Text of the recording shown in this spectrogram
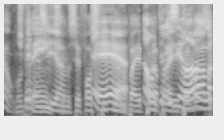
Não, com diferente. 13 anos, você falsificando É, pra ir não, pra, pra 13 ir pra anos balada.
